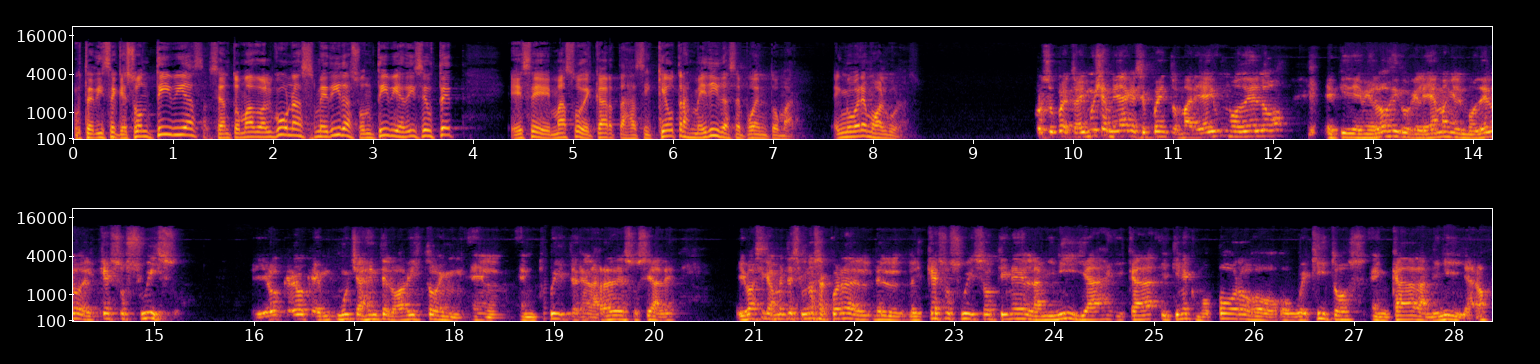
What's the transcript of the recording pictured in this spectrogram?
Usted dice que son tibias, se han tomado algunas medidas, son tibias, dice usted, ese mazo de cartas, así, ¿qué otras medidas se pueden tomar? Enumeremos algunas. Por supuesto, hay muchas medidas que se pueden tomar y hay un modelo epidemiológico que le llaman el modelo del queso suizo. Yo creo que mucha gente lo ha visto en, en, Twitter, en las redes sociales. Y básicamente, si uno se acuerda del, queso suizo, tiene laminilla y, cada, y tiene como poros o, huequitos en cada laminilla, ¿no?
